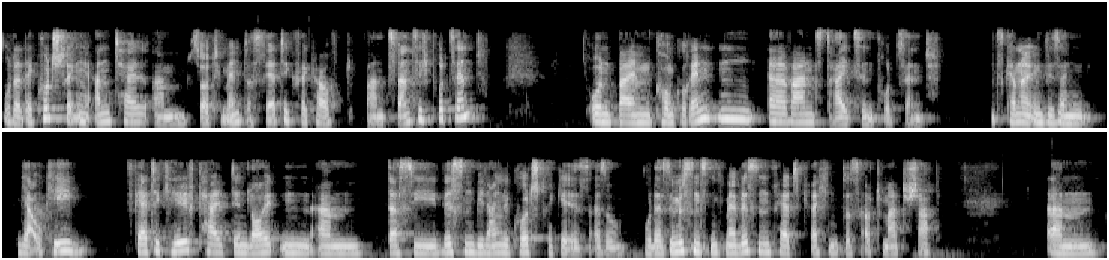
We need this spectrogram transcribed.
oder der Kurzstreckenanteil am Sortiment, das Fertig verkauft, waren 20 Prozent. Und beim Konkurrenten äh, waren es 13 Prozent. Jetzt kann man irgendwie sagen, ja, okay, Fertig hilft halt den Leuten, ähm, dass sie wissen, wie lang eine Kurzstrecke ist. Also, oder sie müssen es nicht mehr wissen, Fertig rechnet das automatisch ab. Ähm,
